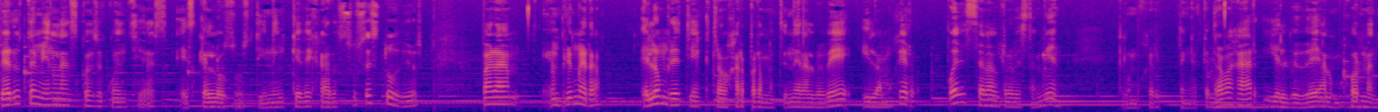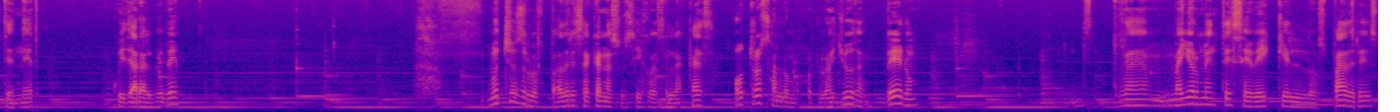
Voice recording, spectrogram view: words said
pero también las consecuencias es que los dos tienen que dejar sus estudios para, en primera, el hombre tiene que trabajar para mantener al bebé y la mujer puede ser al revés también que trabajar y el bebé a lo mejor mantener, cuidar al bebé. Muchos de los padres sacan a sus hijos de la casa, otros a lo mejor lo ayudan, pero mayormente se ve que los padres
